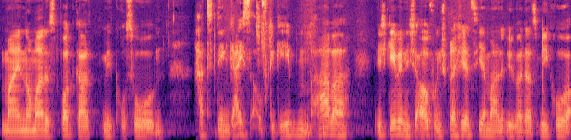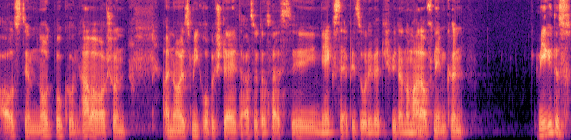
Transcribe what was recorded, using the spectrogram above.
Mein normales Podcast-Mikrofon hat den Geist aufgegeben, aber ich gebe nicht auf und spreche jetzt hier mal über das Mikro aus dem Notebook und habe aber schon ein neues Mikro bestellt. Also das heißt, die nächste Episode werde ich wieder normal aufnehmen können. Mir geht es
